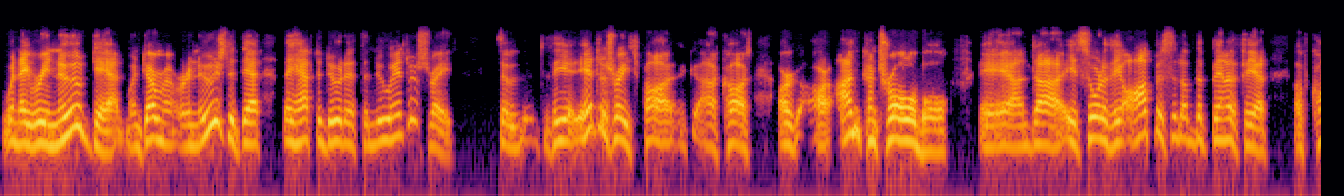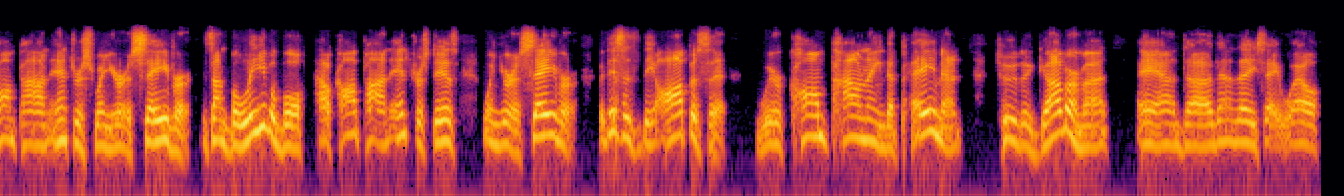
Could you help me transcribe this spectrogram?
when they renew debt when government renews the debt they have to do it at the new interest rate so the interest rates uh, cost are are uncontrollable and uh, it's sort of the opposite of the benefit of compound interest when you're a saver. It's unbelievable how compound interest is when you're a saver. But this is the opposite. We're compounding the payment to the government. And uh, then they say, well,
